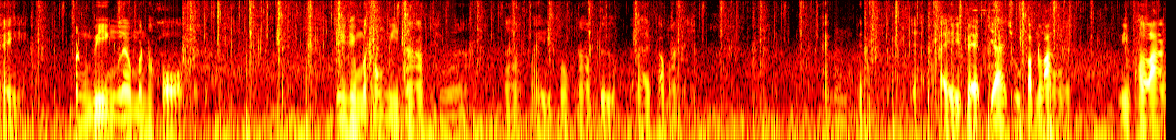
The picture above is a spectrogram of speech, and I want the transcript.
ไอ้มันวิ่งแล้วมันหอบจริงๆมันต้องมีน้ำใช่ไหมน้ำไอ้พวกน้ำดื่มอะไรประมาณนี้ไอ้มันเป็นไอ้แบบยาชูกำลัง มีพลัง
